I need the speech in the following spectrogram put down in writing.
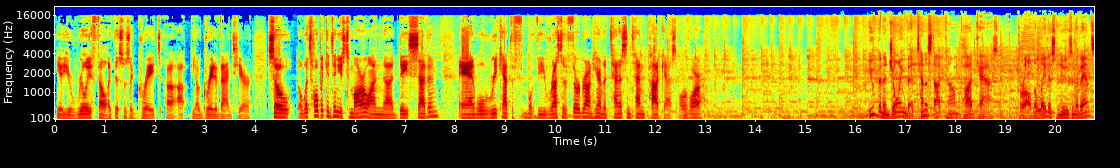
you know you really felt like this was a great uh, uh you know great event here. So uh, let's hope it continues tomorrow on uh, day seven, and we'll recap the th- the rest of the third round here on the Tennis and Ten podcast. Au revoir. You've been enjoying the Tennis.com podcast. For all the latest news and events,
